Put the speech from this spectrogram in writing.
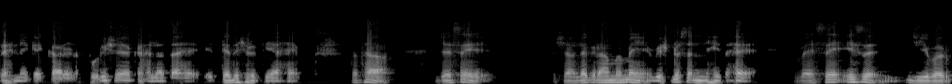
रहने के कारण पुरुष कहलाता है इत्यादि श्रुतियाँ है। तथा जैसे शालग्राम में विष्णु सन्निहित है, वैसे इस जीव,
